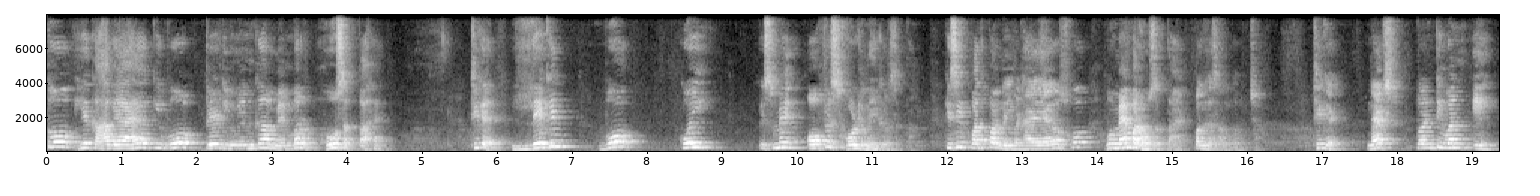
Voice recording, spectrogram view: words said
तो ये कहा गया है कि वो ट्रेड यूनियन का मेंबर हो सकता है। ठीक है? लेकिन वो कोई इसमें ऑफ़िस होल्ड नहीं कर सकता। किसी पद पर नहीं बैठाया जाएगा उसको, वो मेंबर हो सकता है पंद्रह साल का बच्चा। ठीक है? नेक्स्ट ट्वेंटी वन ए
